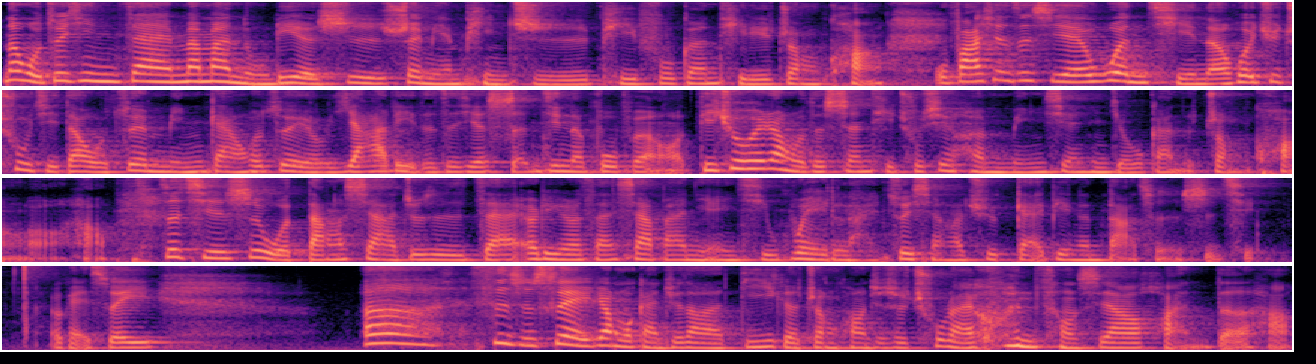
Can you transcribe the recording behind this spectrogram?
那我最近在慢慢努力的是睡眠品质、皮肤跟体力状况。我发现这些问题呢，会去触及到我最敏感或最有压力的这些神经的部分哦，的确会让我的身体出现很明显、有感的状况哦。好，这其实是我当下就是在二零二三下半年以及未来最想要去改变跟达成的事情。OK，所以。啊，四十岁让我感觉到的第一个状况就是出来混总是要还的。好，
